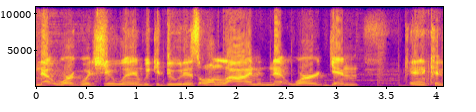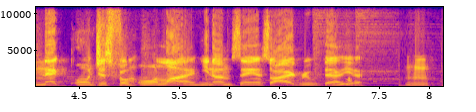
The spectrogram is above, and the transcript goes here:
network with you, and we could do this online and network and and connect on just from online. You know what I'm saying? So I agree with that. Yeah. mm-hmm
